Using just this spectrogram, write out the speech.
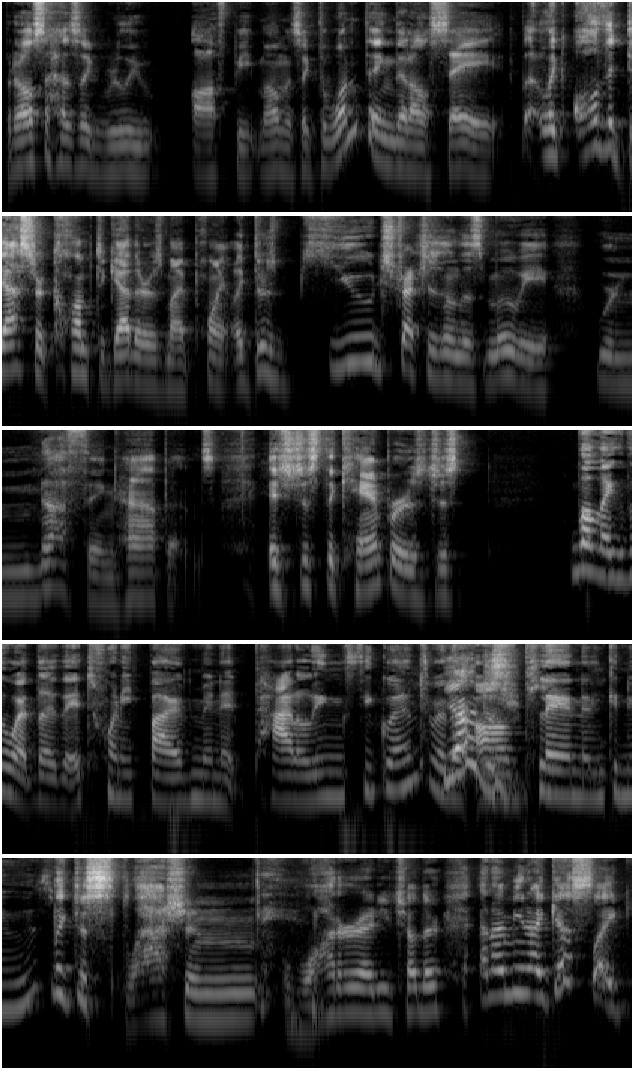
But it also has like really offbeat moments. Like the one thing that I'll say, like all the deaths are clumped together is my point. Like there's huge stretches in this movie where nothing happens. It's just the campers just Well, like the what the, the 25 minute paddling sequence where Yeah, they're all playing in canoes. like just splashing water at each other. And I mean, I guess like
